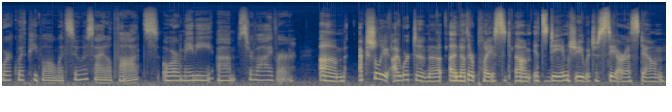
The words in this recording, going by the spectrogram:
work with people with suicidal thoughts or maybe um, survivor? Um, actually, I worked at an, another place. Um, it's DMG, which is CRS down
